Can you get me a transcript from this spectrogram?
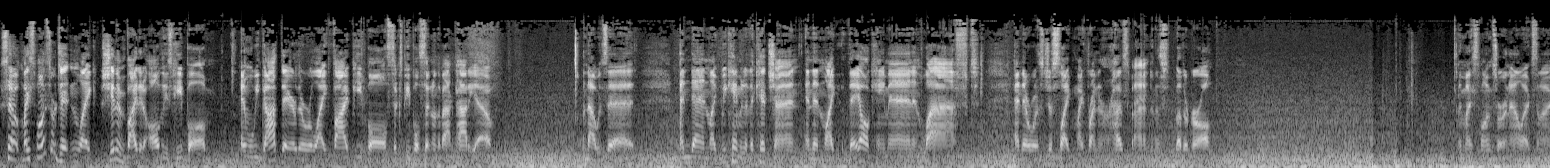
So my sponsor didn't like. She had invited all these people and when we got there, there were like five people, six people sitting on the back patio. And that was it. And then like we came into the kitchen and then like they all came in and left. And there was just like my friend and her husband and this other girl. And my sponsor and Alex and I.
